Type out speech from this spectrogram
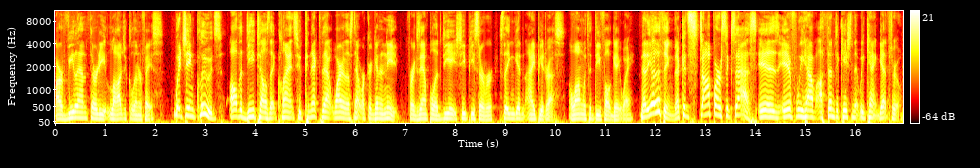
our VLAN 30 logical interface, which includes all the details that clients who connect to that wireless network are going to need. For example, a DHCP server so they can get an IP address along with the default gateway. Now, the other thing that could stop our success is if we have authentication that we can't get through.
